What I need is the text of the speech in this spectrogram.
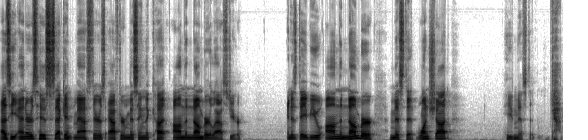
as he enters his second Masters after missing the cut on the number last year. In his debut on the number, missed it. One shot, he missed it. God,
